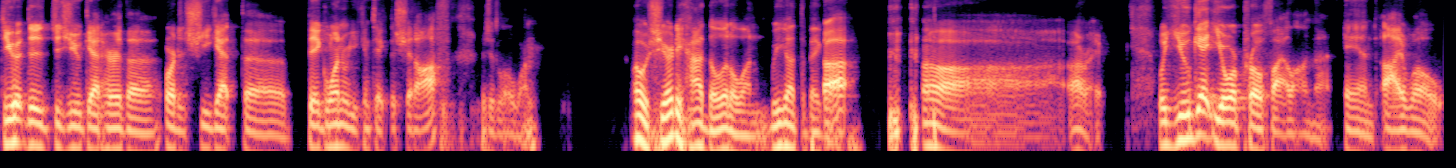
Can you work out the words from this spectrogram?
Do you did, did you get her the or did she get the big one where you can take the shit off? Or is it a little one? Oh, she already had the little one. We got the big one. Uh, oh, all right. Well, you get your profile on that, and I will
